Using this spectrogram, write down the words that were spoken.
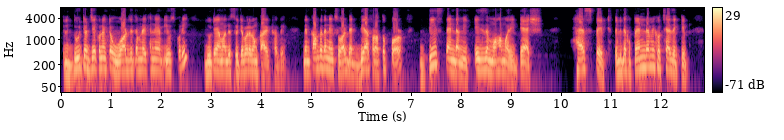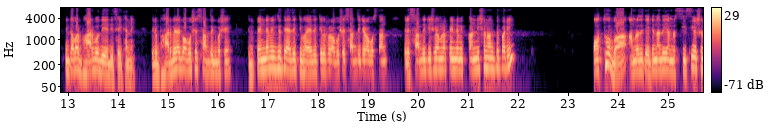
তাহলে দুইটার যে কোনো একটা ওয়ার্ড যদি আমরা এখানে ইউজ করি দুটাই আমাদের সুইটেবল এবং কারেক্ট হবে। Then come to the next word that therefore অতঃপর দিস প্যান্ডামিক এই যে মহামারী ড্যাশ হ্যাজ পেট তাহলে দেখো প্যান্ডামিক হচ্ছে অ্যাজেক্টিভ কিন্তু আবার ভার্বও দিয়ে দিছে এখানে। তাহলে ভার্বের আগে অবশ্যই সাবজেক্ট বসে। তাহলে প্যান্ডামিক যদি অ্যাজেক্টিভ হয় অ্যাজেক্টিভের পর অবশ্যই সাবজেক্টের অবস্থান। তাহলে সাবজেক্ট হিসেবে আমরা প্যান্ডামিক কন্ডিশন আনতে পারি, অথবা আমরা যদি এটা না দিই, আমরা সিচুয়েশন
